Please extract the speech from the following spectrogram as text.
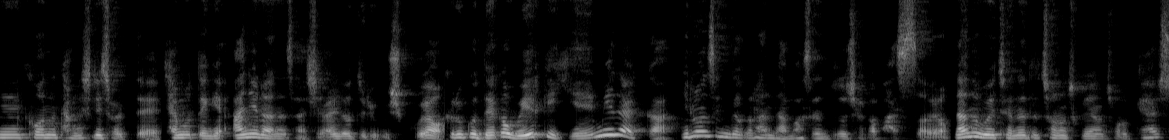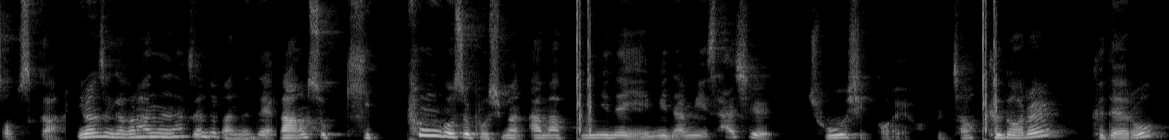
음, 그거는 당신이 절대 잘못된 게 아니라는 사실 알려드리고 싶고요. 그리고 내가 왜 이렇게 예민할까 이런 생각을 하는 남학생들도 제가 봤어요. 나는 왜 쟤네들처럼 그냥 저렇게 할 수 없을까 이런 생각을 하는 학생들 봤는데 마음속 깊은 곳을 보시면 아마 본인의 예민함이 사실 좋으실 거예요. 그렇죠? 그거를 그대로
